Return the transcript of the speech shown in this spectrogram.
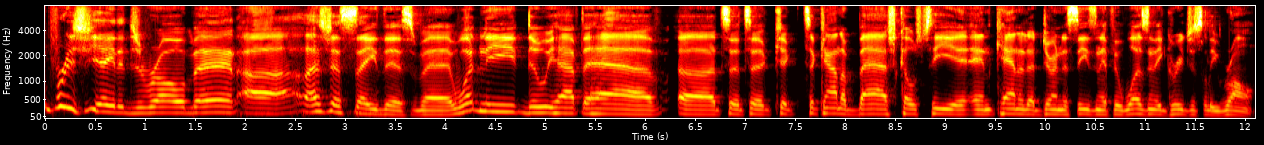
Appreciate it, Jerome, man. Uh, let's just say this, man. What need do we have to have uh, to to to kind of bash Coach T and Canada during the season if it wasn't egregiously wrong?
